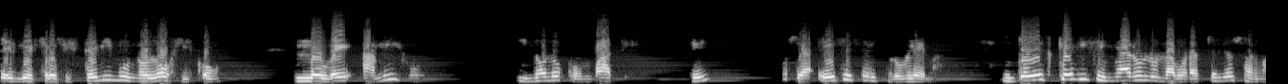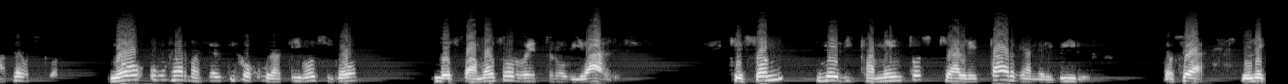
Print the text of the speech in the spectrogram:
en nuestro sistema inmunológico lo ve amigo y no lo combate. O sea, ese es el problema. Entonces, ¿qué diseñaron los laboratorios farmacéuticos? No un farmacéutico curativo, sino los famosos retrovirales, que son medicamentos que aletargan el virus. O sea, le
